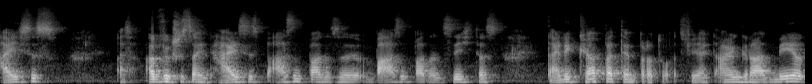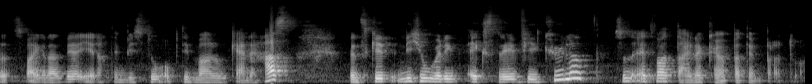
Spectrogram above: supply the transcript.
Heißes, also Anführungszeichen heißes Basenbad, also ein Basenbad an sich, das deine Körpertemperatur hat. Vielleicht ein Grad mehr oder zwei Grad mehr, je nachdem, wie du optimal und gerne hast. Wenn es geht, nicht unbedingt extrem viel kühler, sondern etwa deine Körpertemperatur.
